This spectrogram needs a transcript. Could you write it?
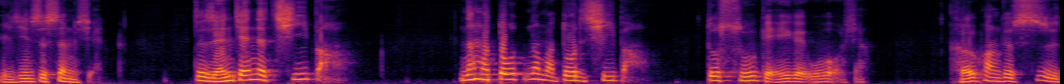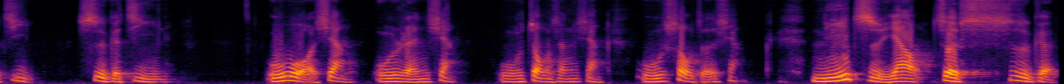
已经是圣贤。这人间的七宝，那么多那么多的七宝，都输给一个无我相，何况这四季四个季呢？无我相。无人相，无众生相，无寿者相。你只要这四个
